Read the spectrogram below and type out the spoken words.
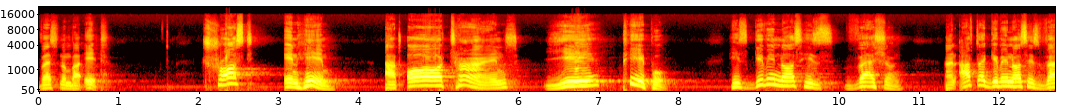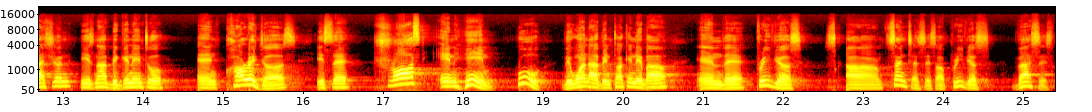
Verse number 8. Trust in him at all times, ye people. He's giving us his version. And after giving us his version, he's now beginning to encourage us. He said, Trust in him. Who? The one I've been talking about in the previous uh, sentences or previous verses.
